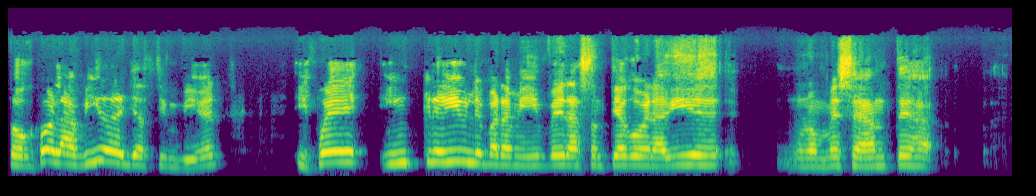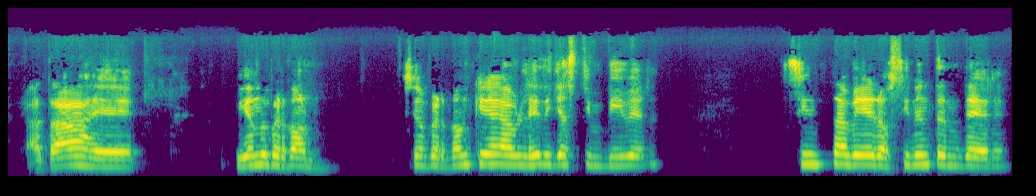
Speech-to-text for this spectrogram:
tocó la vida de Justin Bieber y fue increíble para mí ver a Santiago Benavides unos meses antes, a, atrás, eh, pidiendo perdón. Pidiendo perdón que hablé de Justin Bieber sin saber o sin entender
